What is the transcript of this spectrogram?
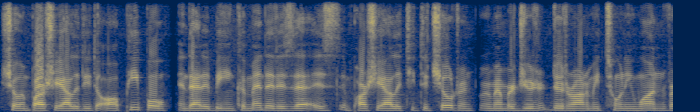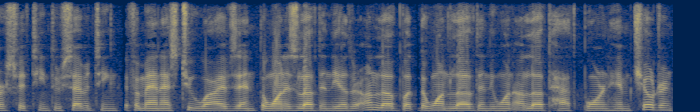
show impartiality to all people and that it being commended is that is impartiality to children. Remember Deut- Deuteronomy 21, verse 15 through 17. If a man has two wives, and the one is loved and the other unloved, but the one loved and the one unloved hath borne him children,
